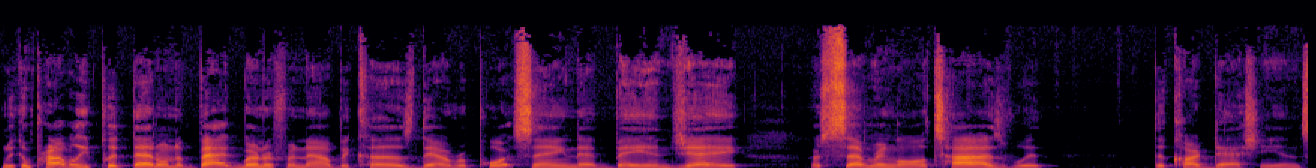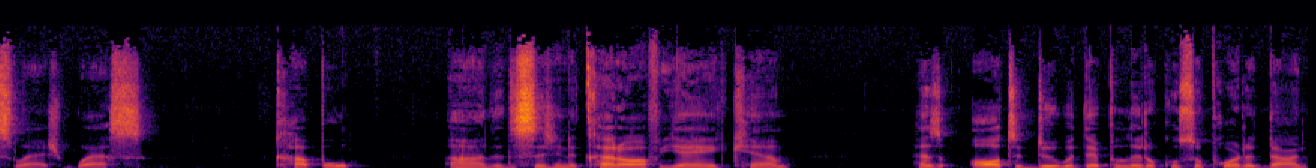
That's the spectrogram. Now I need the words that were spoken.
We can probably put that on the back burner for now because there are reports saying that Bey and Jay are severing all ties with the Kardashian slash West couple. Uh, the decision to cut off Ye and Kim has all to do with their political support of Don-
